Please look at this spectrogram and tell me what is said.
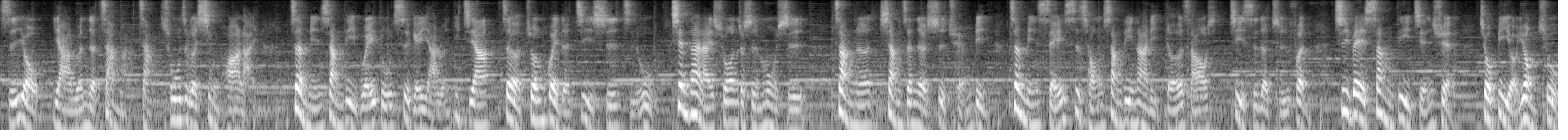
只有亚伦的杖啊长出这个杏花来，证明上帝唯独赐给亚伦一家这尊贵的祭司职务。现代来说，就是牧师。杖呢，象征的是权柄。证明谁是从上帝那里得着祭司的职分，既被上帝拣选，就必有用处、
